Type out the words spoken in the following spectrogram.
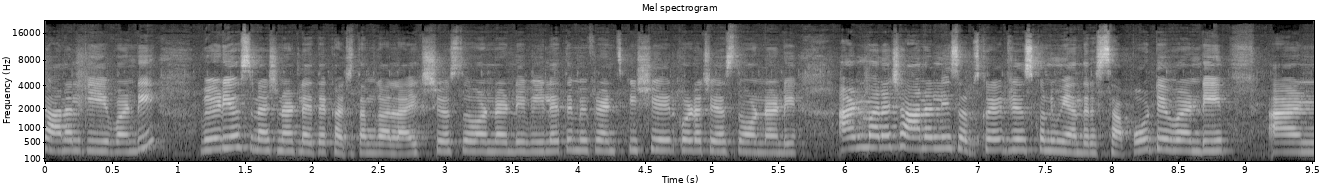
ఛానల్కి ఇవ్వండి. వీడియోస్ నచ్చినట్లయితే ఖచ్చితంగా లైక్స్ చేస్తూ ఉండండి. వీలైతే మీ ఫ్రెండ్స్కి షేర్ కూడా చేస్తూ ఉండండి. అండ్ మన ఛానల్ని సబ్స్క్రైబ్ చేసుకుని మీ అందరి సపోర్ట్ ఇవ్వండి. అండ్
